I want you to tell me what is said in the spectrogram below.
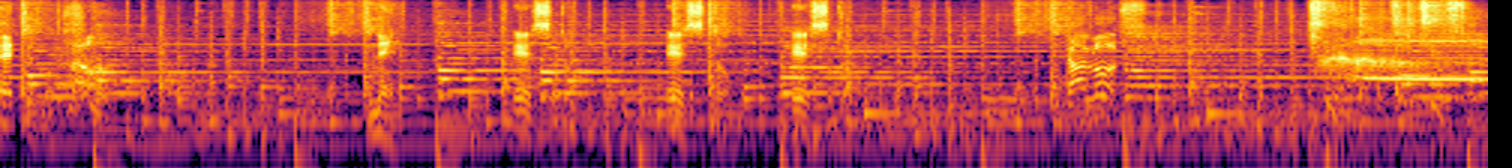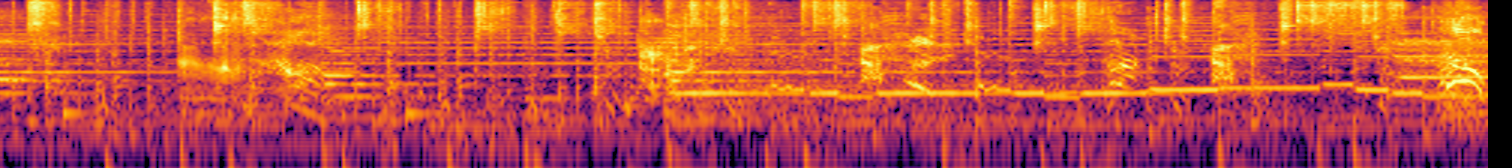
Etimos. Ne. Esto. Esto. Esto. Carlos. Help!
